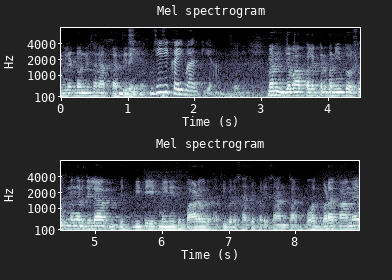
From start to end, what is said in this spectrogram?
ब्लड डोनेशन आप करती रही हैं? जी जी कई बार किया। मैम जब आप कलेक्टर बनी तो अशोकनगर जिला बीते एक महीने से बाढ़ और अति वर्षा से परेशान था। बहुत बड़ा काम है।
